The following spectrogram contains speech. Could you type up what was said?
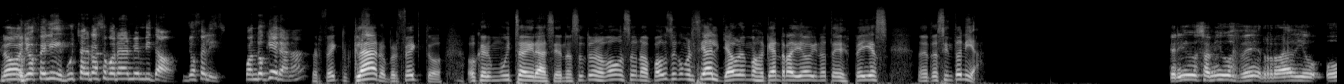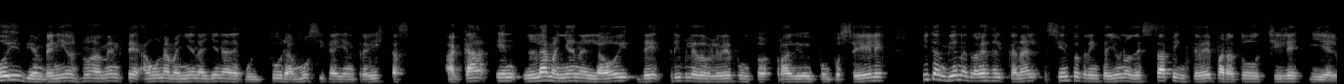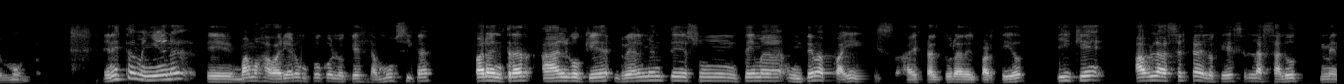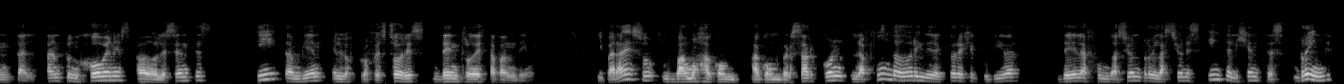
No, yo feliz, muchas gracias por haberme invitado. Yo feliz. Cuando quieran, ¿ah? ¿eh? Perfecto, claro, perfecto. Oscar, muchas gracias. Nosotros nos vamos a una pausa comercial, ya volvemos acá en Radio Hoy, no te despegues de nuestra sintonía. Queridos amigos de Radio Hoy, bienvenidos nuevamente a una mañana llena de cultura, música y entrevistas acá en La Mañana en la Hoy de www.radiohoy.cl y también a través del canal 131 de Zapping TV para todo Chile y el mundo. En esta mañana eh, vamos a variar un poco lo que es la música para entrar a algo que realmente es un tema, un tema país a esta altura del partido y que habla acerca de lo que es la salud mental, tanto en jóvenes, adolescentes y también en los profesores dentro de esta pandemia. Y para eso vamos a, con, a conversar con la fundadora y directora ejecutiva de la Fundación Relaciones Inteligentes Ring,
